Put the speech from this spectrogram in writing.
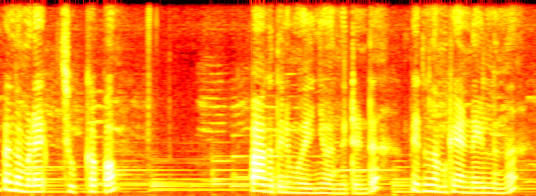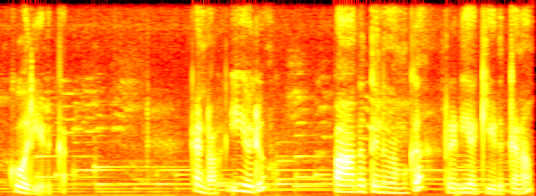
ഇപ്പം നമ്മുടെ ചുക്കപ്പം പാകത്തിന് മുരിഞ്ഞ് വന്നിട്ടുണ്ട്. അപ്പോൾ ഇത് നമുക്ക് എണ്ണയിൽ നിന്ന് കോരിയെടുക്കാം. കണ്ടോ? ഈ ഒരു പാകത്തിന് നമുക്ക് റെഡിയാക്കി എടുക്കണം.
